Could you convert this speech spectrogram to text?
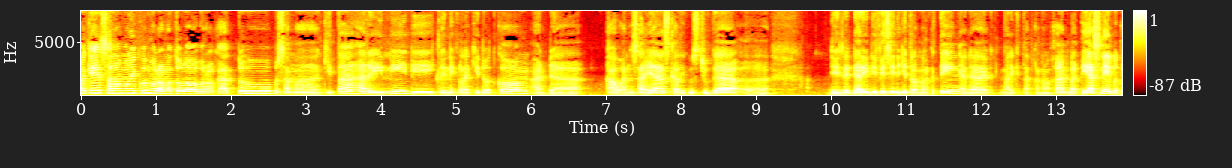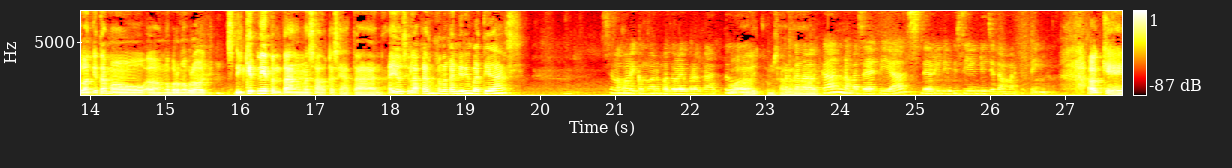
Oke, assalamualaikum warahmatullahi wabarakatuh. Bersama kita hari ini di kliniklaki.com ada kawan saya sekaligus juga uh, di, dari divisi digital marketing. Ada, mari kita kenalkan Mbak Tias nih. Betulan kita mau ngobrol ngobrol-ngobrol sedikit nih tentang masalah kesehatan. Ayo silakan kenalkan diri Mbak Tias. Assalamualaikum warahmatullahi wabarakatuh. Waalaikumsalam. Perkenalkan, nama saya Tias dari Divisi Digital Marketing. Oke, okay.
